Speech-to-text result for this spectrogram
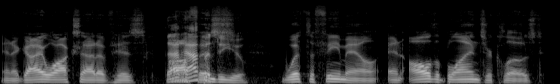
and a guy walks out of his That happened to you. with the female and all the blinds are closed?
